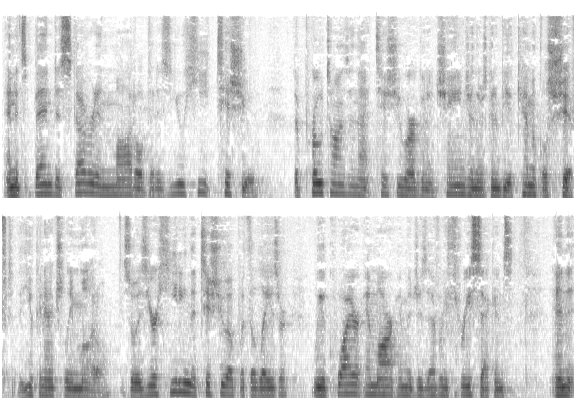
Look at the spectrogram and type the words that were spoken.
And it's been discovered and modeled that as you heat tissue, the protons in that tissue are going to change and there's going to be a chemical shift that you can actually model. So as you're heating the tissue up with the laser, we acquire MR images every three seconds and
